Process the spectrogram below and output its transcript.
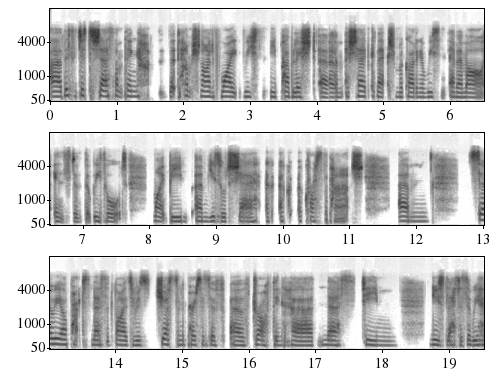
uh, this is just to share something that Hampshire and Isle of Wight recently published um, a shared connection regarding a recent MMR incident that we thought might be um, useful to share a- a- across the patch. Um, Zoe, our practice nurse advisor, is just in the process of, of drafting her nurse team newsletter. So we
